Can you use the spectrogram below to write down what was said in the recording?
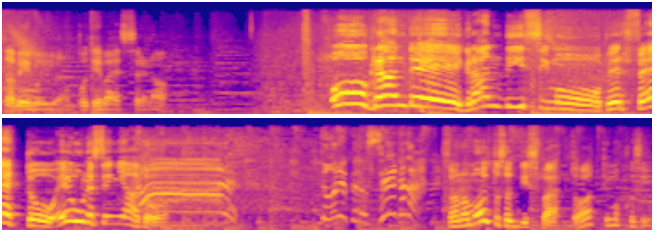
Sapevo io, non poteva essere, no? Oh, grande! Grandissimo! Perfetto! E uno è segnato! Sono molto soddisfatto, ottimo così.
